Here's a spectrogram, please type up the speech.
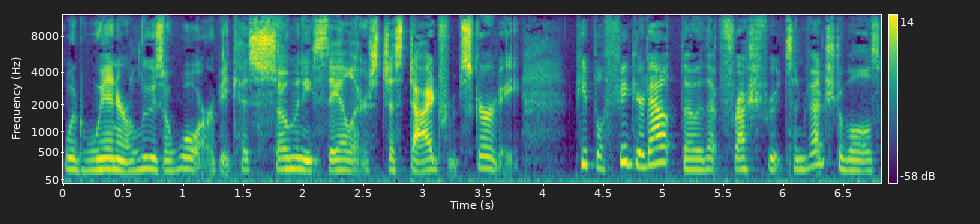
would win or lose a war because so many sailors just died from scurvy. People figured out, though, that fresh fruits and vegetables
